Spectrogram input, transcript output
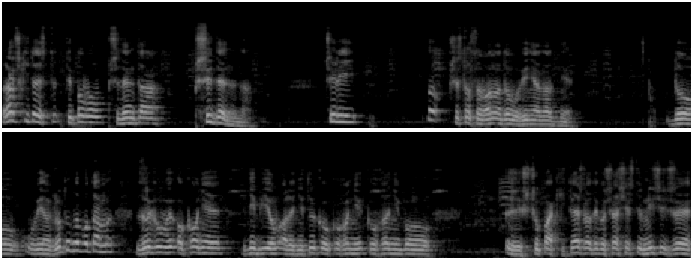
Raczki to jest ty- typowo przynęta przydenna, czyli no, przystosowana do łowienia na dnie. Do łowienia gruntu, no bo tam z reguły okonie nie biją, ale nie tylko kochanie, kochani, bo y, szczupaki też, dlatego trzeba się z tym liczyć, że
